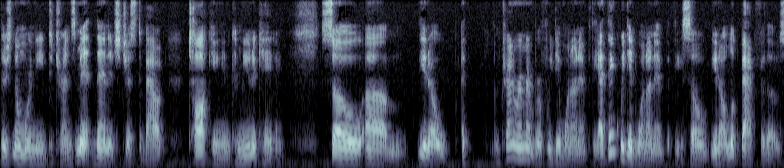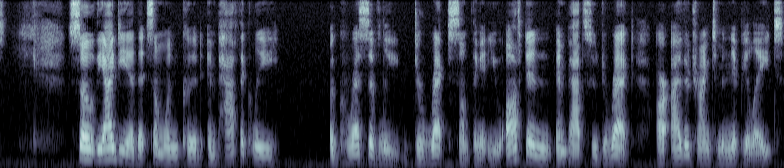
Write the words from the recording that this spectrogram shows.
there's no more need to transmit. Then it's just about talking and communicating. So um, you know I, i'm trying to remember if we did one on empathy. I think we did one on empathy. So you know look back for those so the idea that someone could empathically, aggressively direct something at you, often empaths who direct are either trying to manipulate,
